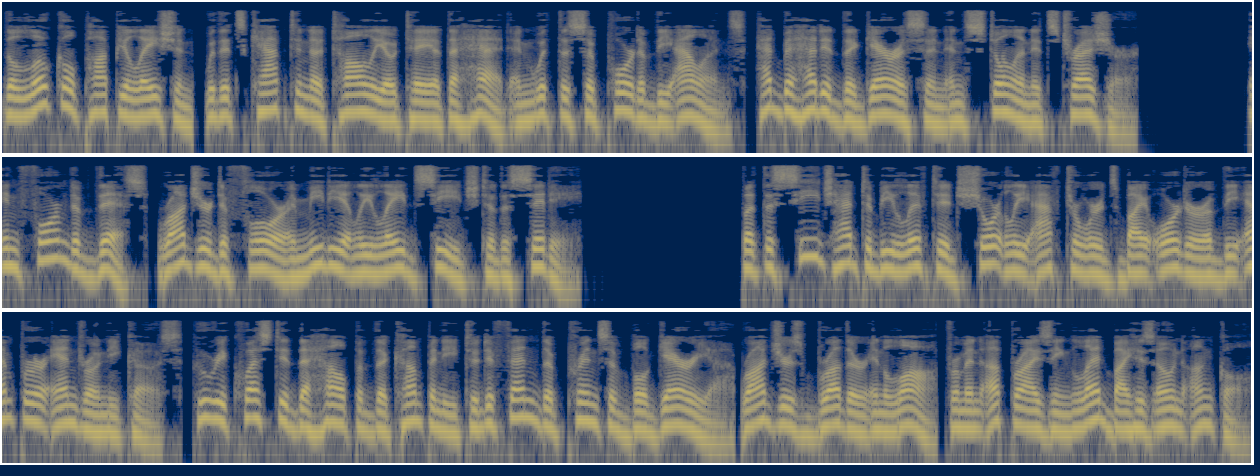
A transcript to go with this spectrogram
The local population, with its captain Ataliote at the head and with the support of the Alans, had beheaded the garrison and stolen its treasure. Informed of this, Roger de Flor immediately laid siege to the city. But the siege had to be lifted shortly afterwards by order of the Emperor Andronikos, who requested the help of the company to defend the Prince of Bulgaria Roger's brother-in-law from an uprising led by his own uncle.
